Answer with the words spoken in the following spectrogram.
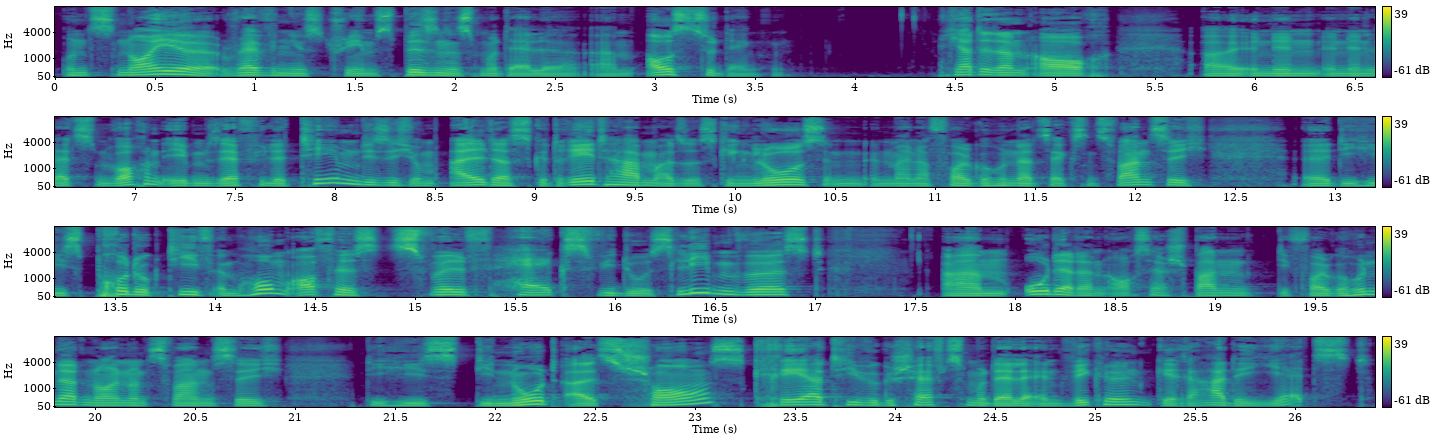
uns neue Revenue Streams, Businessmodelle ähm, auszudenken. Ich hatte dann auch äh, in, den, in den letzten Wochen eben sehr viele Themen, die sich um all das gedreht haben. Also es ging los in, in meiner Folge 126, äh, die hieß Produktiv im Homeoffice, 12 Hacks, wie du es lieben wirst. Ähm, oder dann auch sehr spannend die Folge 129, die hieß Die Not als Chance, kreative Geschäftsmodelle entwickeln, gerade jetzt.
